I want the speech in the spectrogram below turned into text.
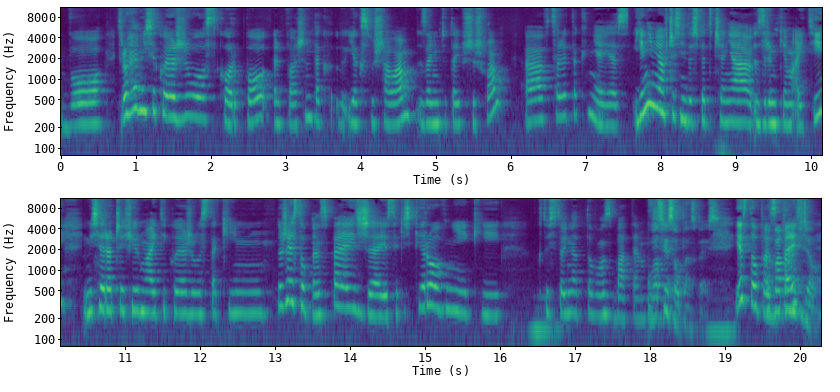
bo trochę mi się kojarzyło z Corpo El tak jak słyszałam, zanim tutaj przyszłam a wcale tak nie jest. Ja nie miałam wcześniej doświadczenia z rynkiem IT. Mi się raczej firmy IT kojarzyły z takim, no, że jest open space, że jest jakiś kierownik i ktoś stoi nad tobą z batem. U Was jest open space. Jest open Ale bata space. nie widziałam.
